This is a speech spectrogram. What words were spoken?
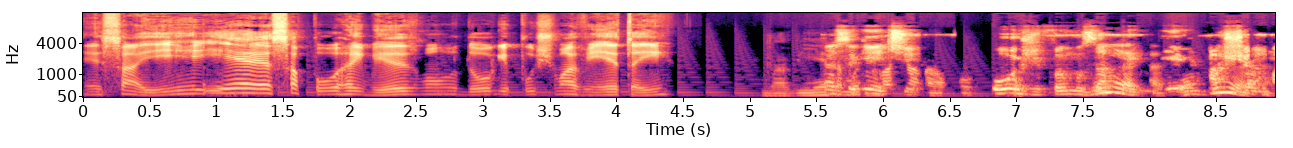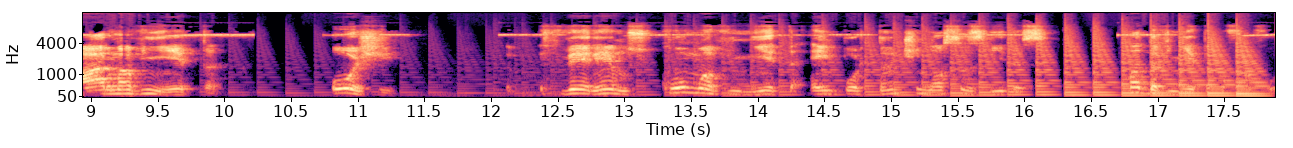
Isso aí, e é essa porra aí mesmo. Doug, puxa uma vinheta aí. Uma vinheta É o seguinte. Hoje vamos Vinheta, aprender a vinheta. chamar uma vinheta. Hoje veremos como a vinheta é importante em nossas vidas. Roda a vinheta, por favor.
